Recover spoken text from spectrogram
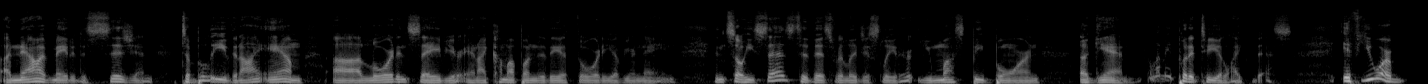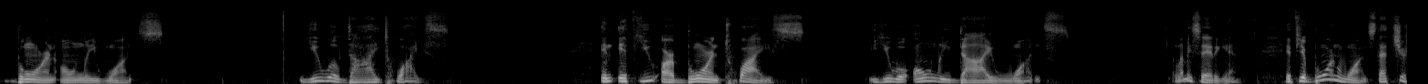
uh, now have made a decision to believe that I am uh, Lord and Savior and I come up under the authority of your name. And so he says to this religious leader, You must be born again. Let me put it to you like this if you are born only once, you will die twice. And if you are born twice, you will only die once. Let me say it again. If you're born once, that's your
